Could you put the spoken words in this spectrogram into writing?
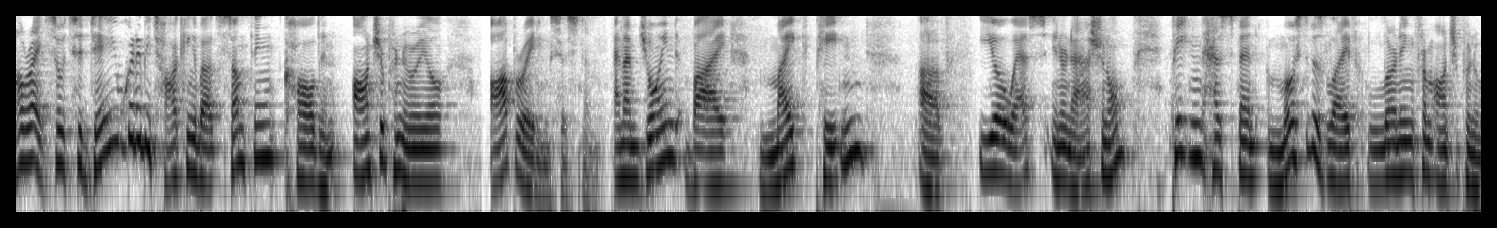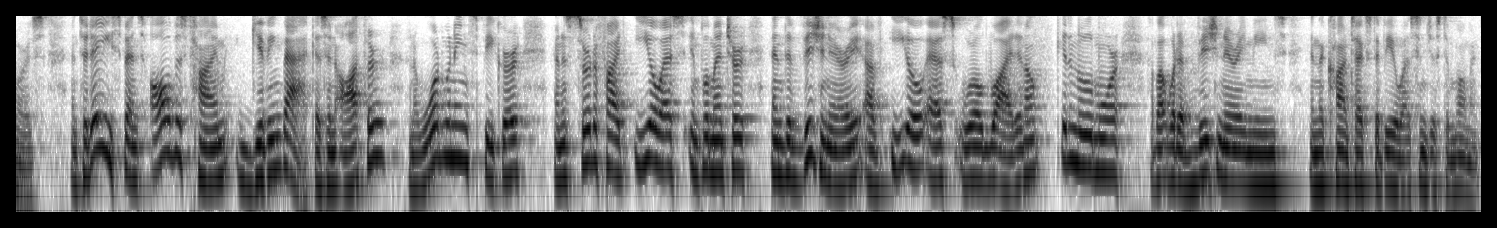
All right, so today we're going to be talking about something called an entrepreneurial operating system. And I'm joined by Mike Paton of EOS International. Paton has spent most of his life learning from entrepreneurs, and today he spends all of his time giving back as an author, an award winning speaker, and a certified EOS implementer and the visionary of EOS Worldwide. And I'll get in a little more about what a visionary means in the context of EOS in just a moment.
